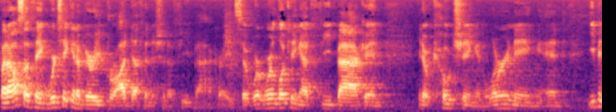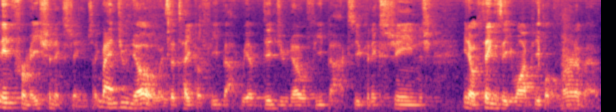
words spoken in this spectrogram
But I also think we're taking a very broad definition of feedback, right? So we're, we're looking at feedback and you know coaching and learning and even information exchange. Like, Right. did you know is a type of feedback. We have did you know feedback, so you can exchange you know things that you want people to learn about.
